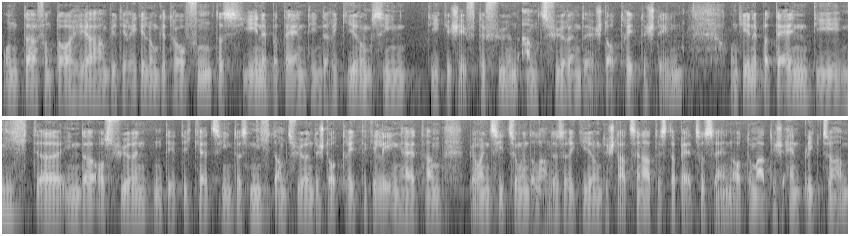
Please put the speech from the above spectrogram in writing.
Und von daher haben wir die Regelung getroffen, dass jene Parteien, die in der Regierung sind, die Geschäfte führen, amtsführende Stadträte stellen und jene Parteien, die nicht äh, in der ausführenden Tätigkeit sind, als nicht amtsführende Stadträte Gelegenheit haben, bei allen Sitzungen der Landesregierung, des Staatssenates dabei zu sein, automatisch Einblick zu haben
